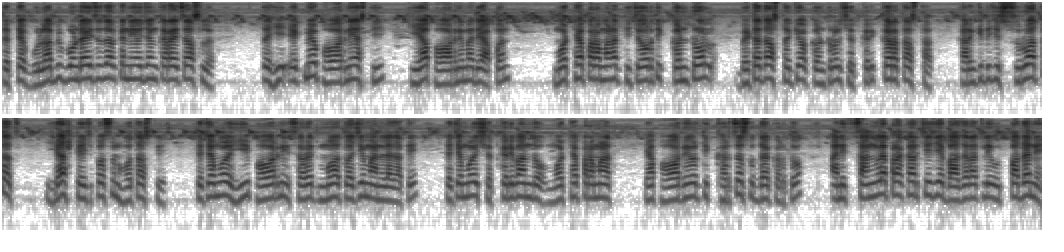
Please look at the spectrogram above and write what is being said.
तर त्या गुलाबी बोंडाळीचं जर का नियोजन करायचं असलं तर ही एकमेव फवारणी असती की ह्या फवारणीमध्ये आपण मोठ्या प्रमाणात तिच्यावरती कंट्रोल भेटत असतं किंवा कंट्रोल शेतकरी करत असतात. कारण की त्याची सुरुवातच ह्या स्टेजपासून होत असते. त्याच्यामुळे ही फवारणी सर्वात महत्त्वाची मानल्या जाते. त्याच्यामुळे शेतकरी बांधव मोठ्या प्रमाणात या फवारणीवरती खर्चसुद्धा करतो आणि चांगल्या प्रकारचे जे बाजारातले उत्पादने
